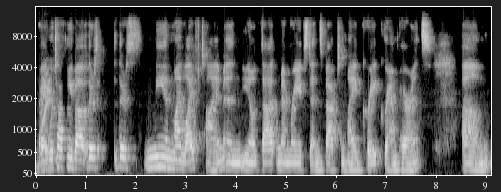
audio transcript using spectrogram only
Right? right. We're talking about there's there's me in my lifetime, and you know that memory extends back to my great grandparents. Um,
